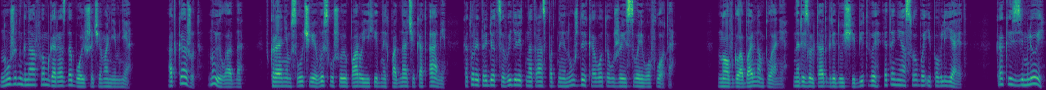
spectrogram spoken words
нужен гнарфам гораздо больше, чем они мне. Откажут? Ну и ладно. В крайнем случае выслушаю пару ехидных подначек от Ами, который придется выделить на транспортные нужды кого-то уже из своего флота. Но в глобальном плане на результат грядущей битвы это не особо и повлияет. Как и с Землей,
